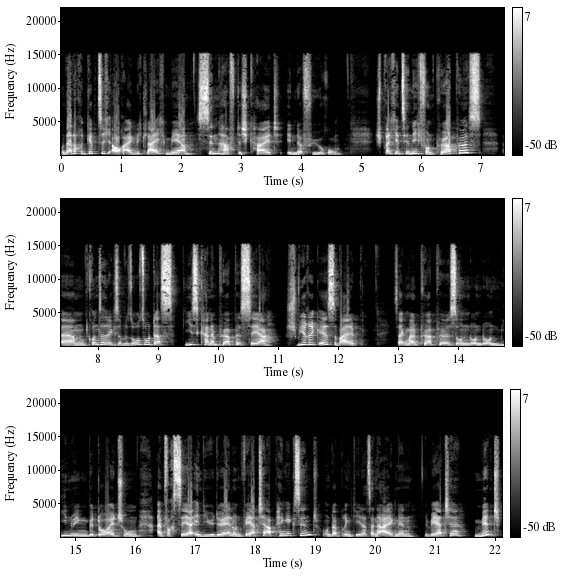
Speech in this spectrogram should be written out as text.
Und dadurch ergibt sich auch eigentlich gleich mehr Sinnhaftigkeit in der Führung. Ich spreche jetzt hier nicht von Purpose. Ähm, grundsätzlich sowieso so, dass Gießkannen-Purpose sehr schwierig ist, weil, ich sage mal, Purpose und, und, und Meaning, Bedeutung einfach sehr individuell und werteabhängig sind. Und da bringt jeder seine eigenen Werte mit.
